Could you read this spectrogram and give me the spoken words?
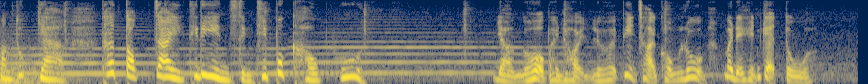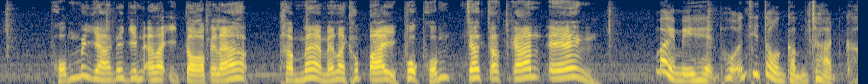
ฟังทุกอย่าง เธอตกใจที่ได้ยินสิ่งที่พวกเขาพูด อย่างโง่ไปหน่อยเลย พี่ชายของลูกไม่ได้เห็นแก่ตัว ผมไม่อยากได้ยินอะไรอีกต่อไปแล้วถ้าแม่ไม่ไล่เขาไป พวกผมจะจัดการเอง ไม่มีเหตุผลที่ต้องกำจัดเข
